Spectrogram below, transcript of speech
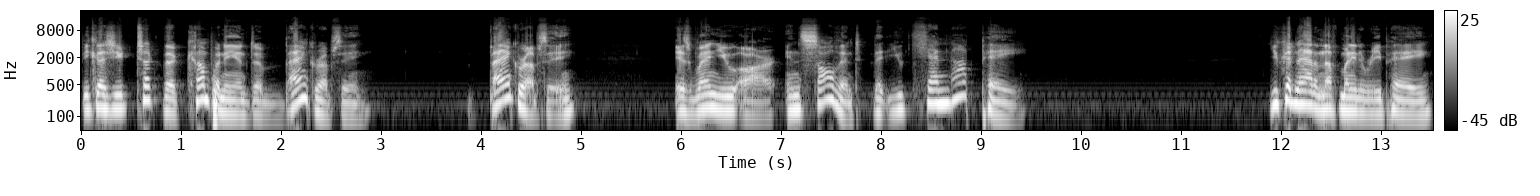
because you took the company into bankruptcy. Bankruptcy is when you are insolvent, that you cannot pay. You couldn't have had enough money to repay.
